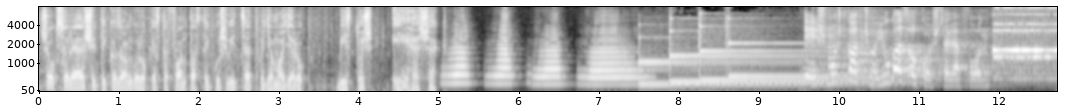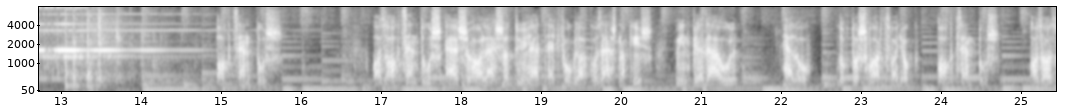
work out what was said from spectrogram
Sokszor elsütik az angolok ezt a fantasztikus viccet, hogy a magyarok biztos éhesek. És most kapcsoljuk az okostelefon. Akcentus. Az akcentus első hallásra tűnhet egy foglalkozásnak is, mint például Hello, dr. Schwarz vagyok, akcentus. Azaz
